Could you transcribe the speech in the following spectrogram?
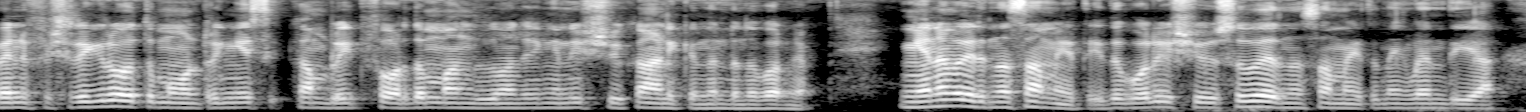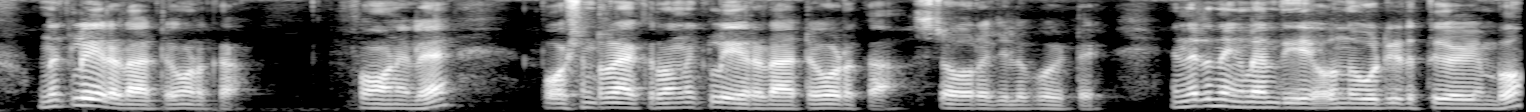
beneficiary growth monitoring is complete for the month എന്ന് ഇങ്ങനെ ഇഷ്യൂ കാണിക്കുന്നുണ്ടെന്ന് പറഞ്ഞു. ഇങ്ങനെ വരുന്ന സമയത്ത് ഇതുപോലെ ഇഷ്യൂസ് വരുന്ന സമയത്ത് നിങ്ങൾ എന്ത് ചെയ്യുക ഒന്ന് ക്ലിയർ ഡാറ്റ കൊടുക്കുക ഫോണിലെ പോഷൻ ട്രാക്കർ ഒന്ന് ക്ലിയർ ഡാറ്റ കൊടുക്കുക സ്റ്റോറേജിൽ പോയിട്ട്. എന്നിട്ട് നിങ്ങൾ എന്ത് ചെയ്യുക ഒന്നുകൂടി എടുത്തു കഴിയുമ്പോൾ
